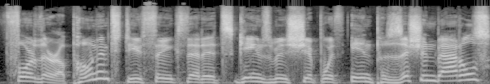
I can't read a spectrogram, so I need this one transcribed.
for their opponent? Do you think that it's gamesmanship within position battles?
